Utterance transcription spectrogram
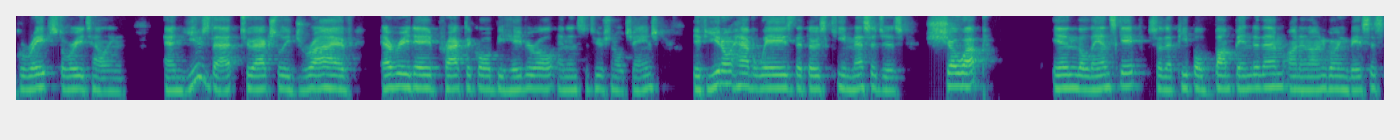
great storytelling and use that to actually drive everyday practical behavioral and institutional change, if you don't have ways that those key messages show up in the landscape so that people bump into them on an ongoing basis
